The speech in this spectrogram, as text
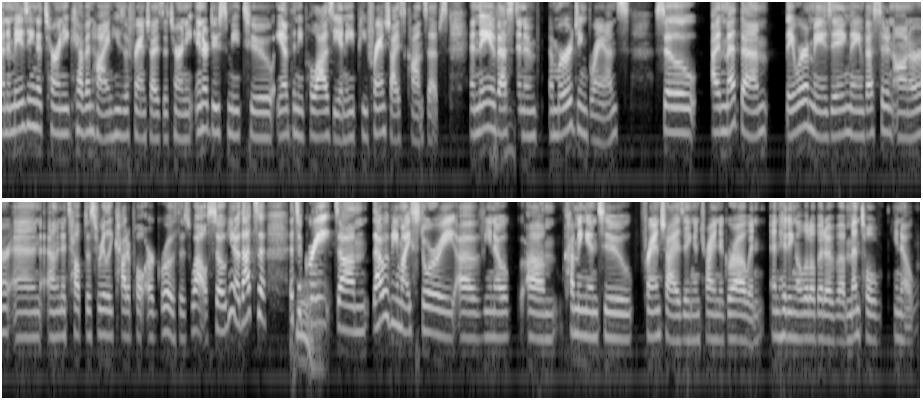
an amazing attorney, Kevin Hine, he's a franchise attorney, introduced me to Anthony Palazzi and EP Franchise Concepts, and they mm-hmm. invest in emerging brands. So I met them they were amazing. They invested in honor, and um, and it's helped us really catapult our growth as well. So you know that's a it's a great um, that would be my story of you know um, coming into franchising and trying to grow and and hitting a little bit of a mental you know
